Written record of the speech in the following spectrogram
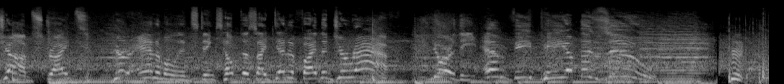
job, Stripes. Your animal instincts helped us identify the giraffe. You're the MVP of the zoo.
